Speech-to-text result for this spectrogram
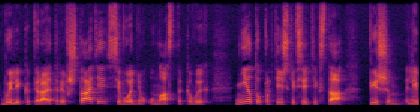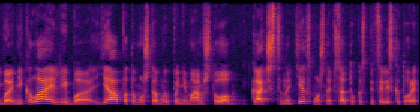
были копирайтеры в штате, сегодня у нас таковых нету, практически все текста пишем либо Николай, либо я, потому что мы понимаем, что качественный текст может написать только специалист, который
